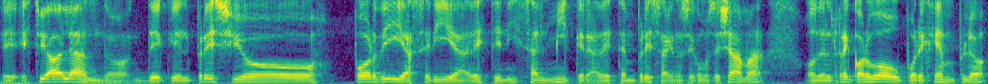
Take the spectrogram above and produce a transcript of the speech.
eh, estoy hablando de que el precio por día sería de este Nissan Micra, de esta empresa que no sé cómo se llama, o del Record Go, por ejemplo,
